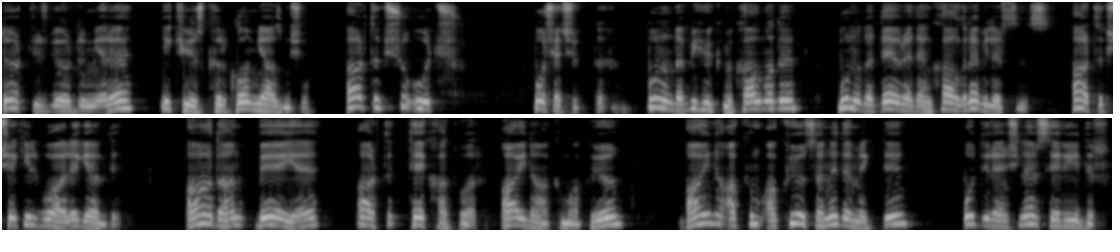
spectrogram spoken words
400 gördüğüm yere 240 ohm yazmışım. Artık şu uç boşa çıktı. Bunun da bir hükmü kalmadı. Bunu da devreden kaldırabilirsiniz. Artık şekil bu hale geldi. A'dan B'ye artık tek hat var. Aynı akım akıyor. Aynı akım akıyorsa ne demekti? O dirençler seridir.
